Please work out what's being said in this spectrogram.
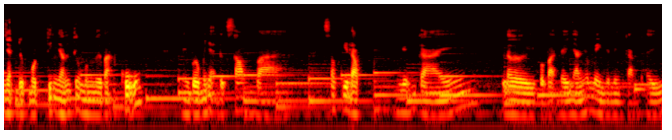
nhận được một tin nhắn từ một người bạn cũ mình vừa mới nhận được xong và sau khi đọc những cái lời của bạn ấy nhắn cho mình thì mình cảm thấy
